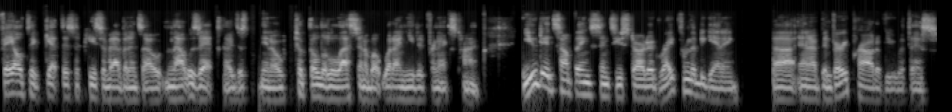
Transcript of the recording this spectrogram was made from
failed to get this a piece of evidence out, and that was it. I just, you know, took the little lesson about what I needed for next time. You did something since you started right from the beginning, uh, and I've been very proud of you with this.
